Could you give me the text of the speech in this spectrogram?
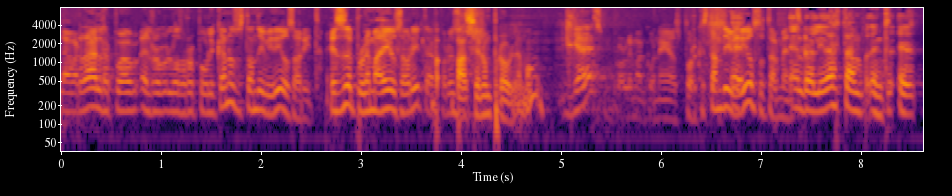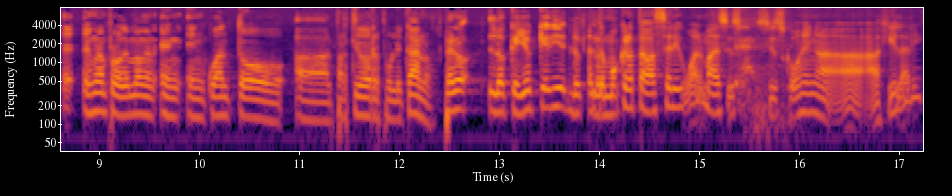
La verdad, el repu- el- los republicanos están divididos ahorita. Ese es el problema de ellos ahorita. Por eso Va a ser un problemón. ya es un problema con ellos, porque están divididos totalmente. En realidad están, en- es, es un gran problema en, en- en cuanto al Partido Republicano. Pero lo que yo quería... lo- El lo- demócrata va a ser igual, más si, si escogen a, a Hillary.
